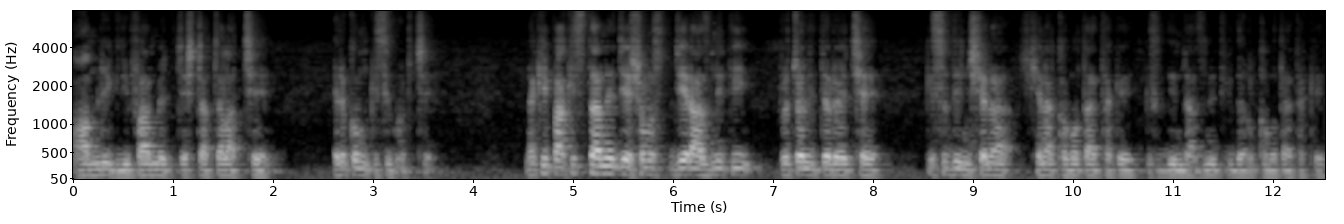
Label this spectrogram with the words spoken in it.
আওয়ামী লীগ রিফর্মের চেষ্টা চালাচ্ছে, এরকম কিছু ঘটছে। নাকি পাকিস্তানে যে সমস্ত, যে রাজনীতি প্রচলিত রয়েছে, কিছুদিন সেনা সেনা ক্ষমতায় থাকে, কিছুদিন রাজনৈতিক দল ক্ষমতায় থাকে,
